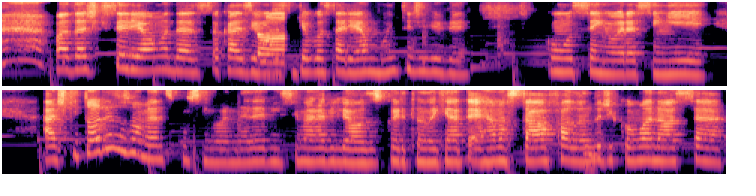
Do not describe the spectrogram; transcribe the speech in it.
Mas acho que seria uma das ocasiões assim, que eu gostaria muito de viver com o Senhor, assim, e Acho que todos os momentos com o Senhor, né, devem ser maravilhosos, coritando aqui na Terra. Nós estava falando de como a nossa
